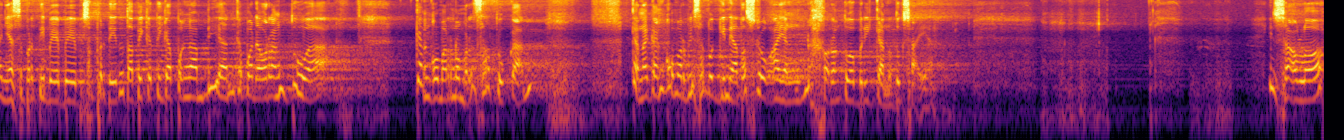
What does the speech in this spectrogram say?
Hanya seperti bebek seperti itu. Tapi ketika pengabdian kepada orang tua, Kang Komar nomor satu kan. Karena Kang Komar bisa begini atas doa yang orang tua berikan untuk saya. Insya Allah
